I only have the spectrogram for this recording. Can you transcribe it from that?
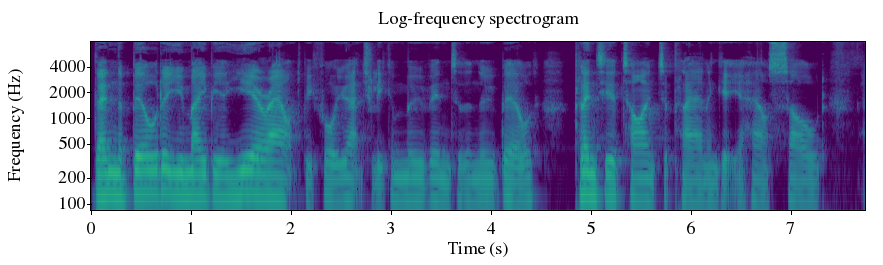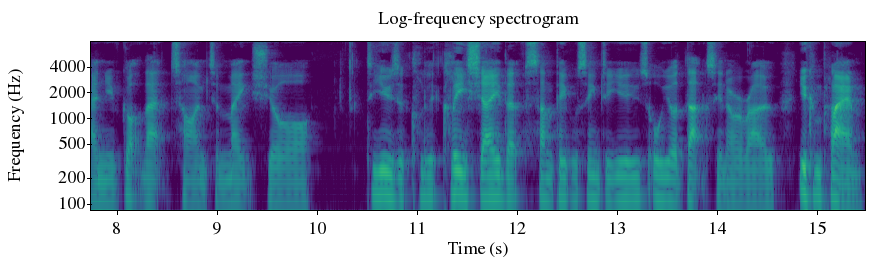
then the builder, you may be a year out before you actually can move into the new build. Plenty of time to plan and get your house sold, and you've got that time to make sure to use a cliche that some people seem to use, all your ducks in a row. You can plan.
